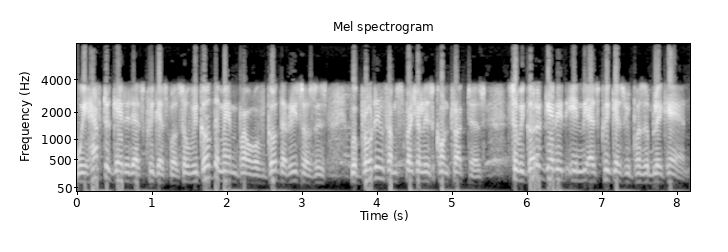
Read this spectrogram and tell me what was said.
we have to get it as quick as possible. So we've got the manpower, we've got the resources, we brought in some specialist contractors. So we got to get it in as quick as we possibly can.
